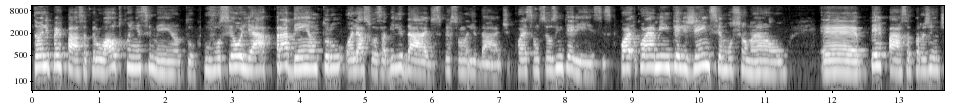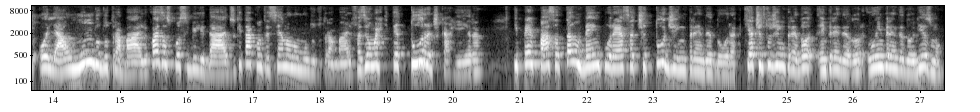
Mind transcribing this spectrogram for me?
Então, ele perpassa pelo autoconhecimento, por você olhar para dentro, olhar suas habilidades, personalidade, quais são seus interesses, qual, qual é a minha inteligência emocional, é, perpassa para a gente olhar o mundo do trabalho, quais as possibilidades, o que está acontecendo no mundo do trabalho, fazer uma arquitetura de carreira e perpassa também por essa atitude empreendedora. Que atitude empreendedora, o empreendedorismo,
